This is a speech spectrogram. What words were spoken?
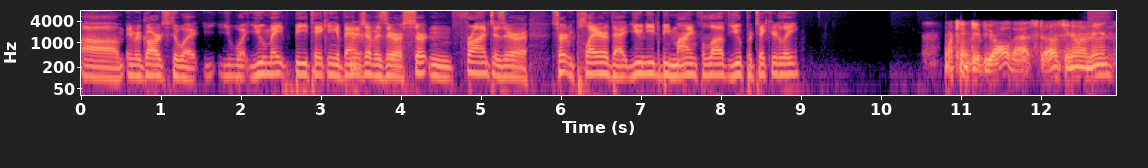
um, in regards to what you, what you may be taking advantage of? Is there a certain front? Is there a certain player that you need to be mindful of? You particularly. I can't give you all that stuff. You know what I mean?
